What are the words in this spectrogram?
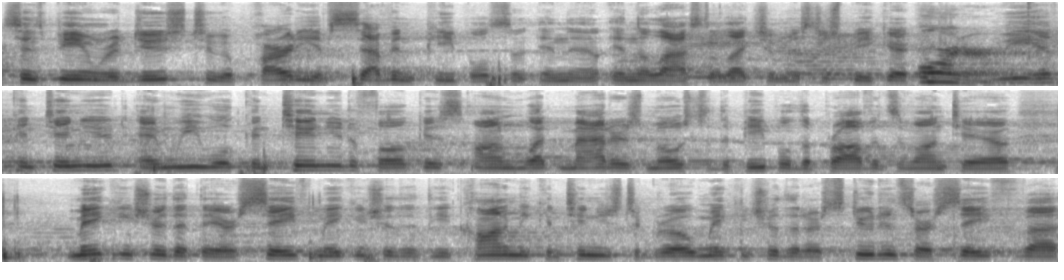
since being reduced to a party of seven people in the, in the last election, Mr. Speaker. Order. We have continued and we will continue to focus on what matters most to the people of the province of Ontario, making sure that they are safe, making sure that the economy continues to grow, making sure that our students are safe uh,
